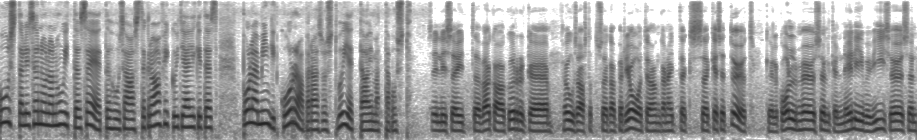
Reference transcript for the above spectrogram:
Uustali sõnul on huvitav see, et õhusaaste graafikuid jälgides pole mingit korrapärasust või etteaimatavust. Selliseid väga kõrge õhusaastatusega perioode on ka näiteks keset ööd, kell kolm öösel, kell neli või viis öösel.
